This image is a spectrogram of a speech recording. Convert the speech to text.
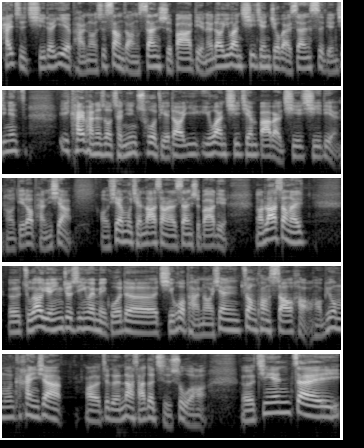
台指期的夜盘呢是上涨三十八点，来到一万七千九百三十四点。今天一开盘的时候曾经错跌到一一万七千八百七十七点，哈，跌到盘下。好，现在目前拉上来三十八点，然后拉上来，呃，主要原因就是因为美国的期货盘哦，现在状况稍好哈。比如我们看一下。啊，这个纳斯达克指数啊，呃，今天在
